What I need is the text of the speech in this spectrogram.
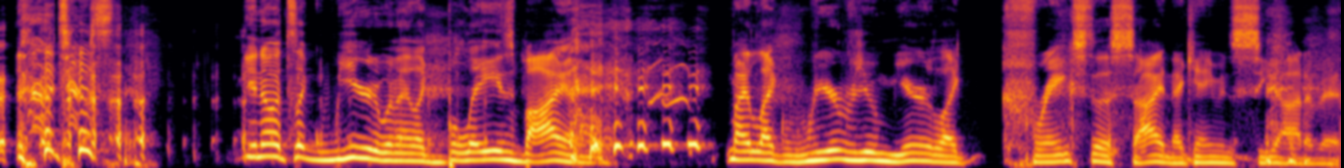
I just, you know, it's like weird when I like blaze by them. My like rear view mirror like cranks to the side and I can't even see out of it.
